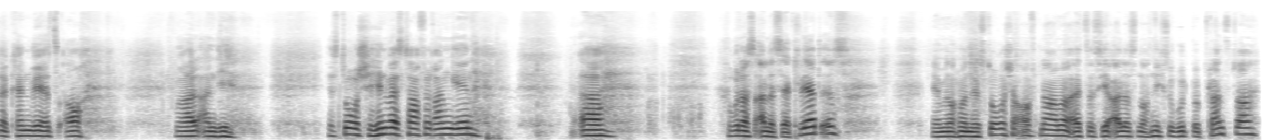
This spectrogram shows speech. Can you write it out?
Da können wir jetzt auch mal an die historische Hinweistafel rangehen, äh, wo das alles erklärt ist. Hier haben wir nochmal eine historische Aufnahme, als das hier alles noch nicht so gut bepflanzt war.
